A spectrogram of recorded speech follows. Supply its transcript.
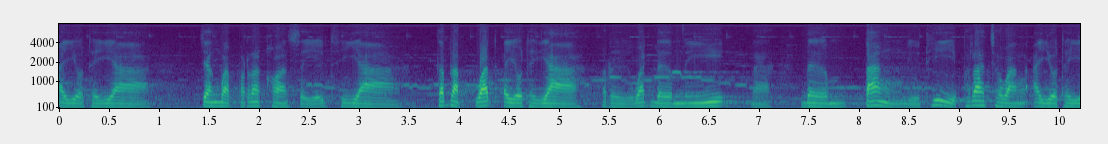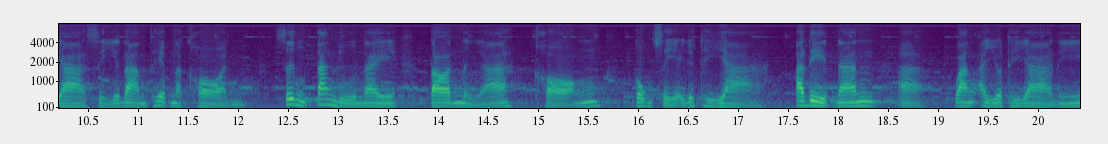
อโยธยา จังหวัดพระนครศรีอยุธยาสำหรับวัดอโยธยาหรือวัดเดิมนี้นะเดิมตั้งอยู่ที่พระราชวังอโยธยาศรีรามเทพนคร ซึ่งตั้งอยู่ในตอนเหนือของกรุงศรีอยุธยา อดีตนั้นวังอโยธยานี้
